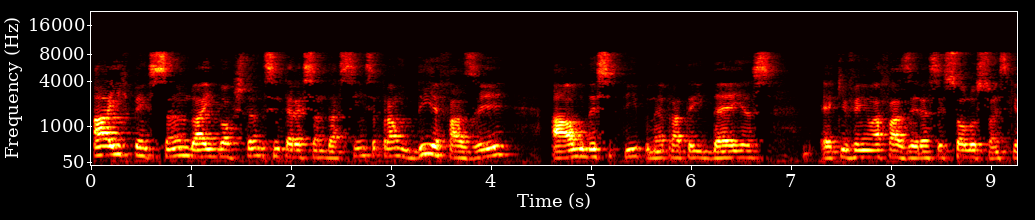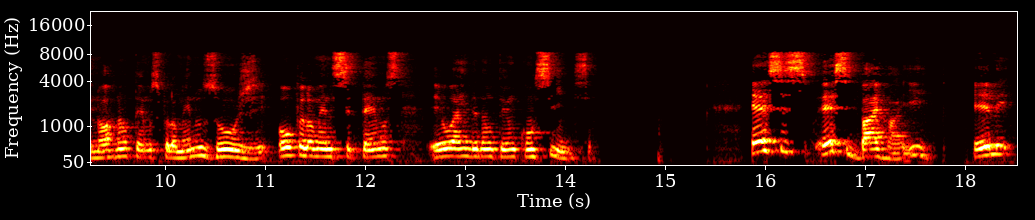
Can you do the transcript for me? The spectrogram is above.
a ir pensando, a ir gostando e se interessando da ciência para um dia fazer algo desse tipo, né, para ter ideias é, que venham a fazer essas soluções que nós não temos, pelo menos hoje, ou pelo menos se temos, eu ainda não tenho consciência. Esses, esse bairro aí, ele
